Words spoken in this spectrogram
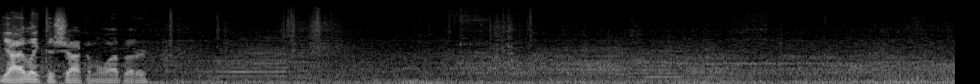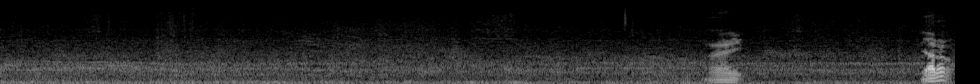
Yeah, I like this shotgun a lot better. Alright. Yeah, I don't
